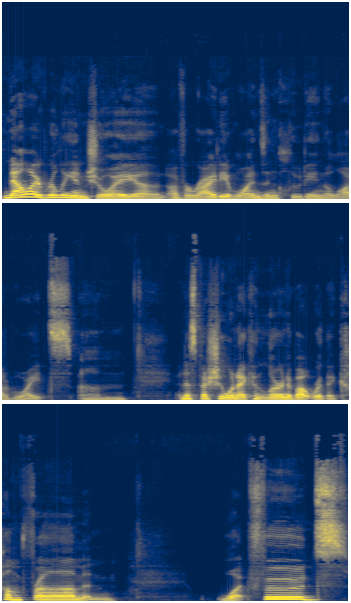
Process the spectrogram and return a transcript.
Now I really enjoy a, a variety of wines, including a lot of whites. Um, and especially when I can learn about where they come from and what foods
